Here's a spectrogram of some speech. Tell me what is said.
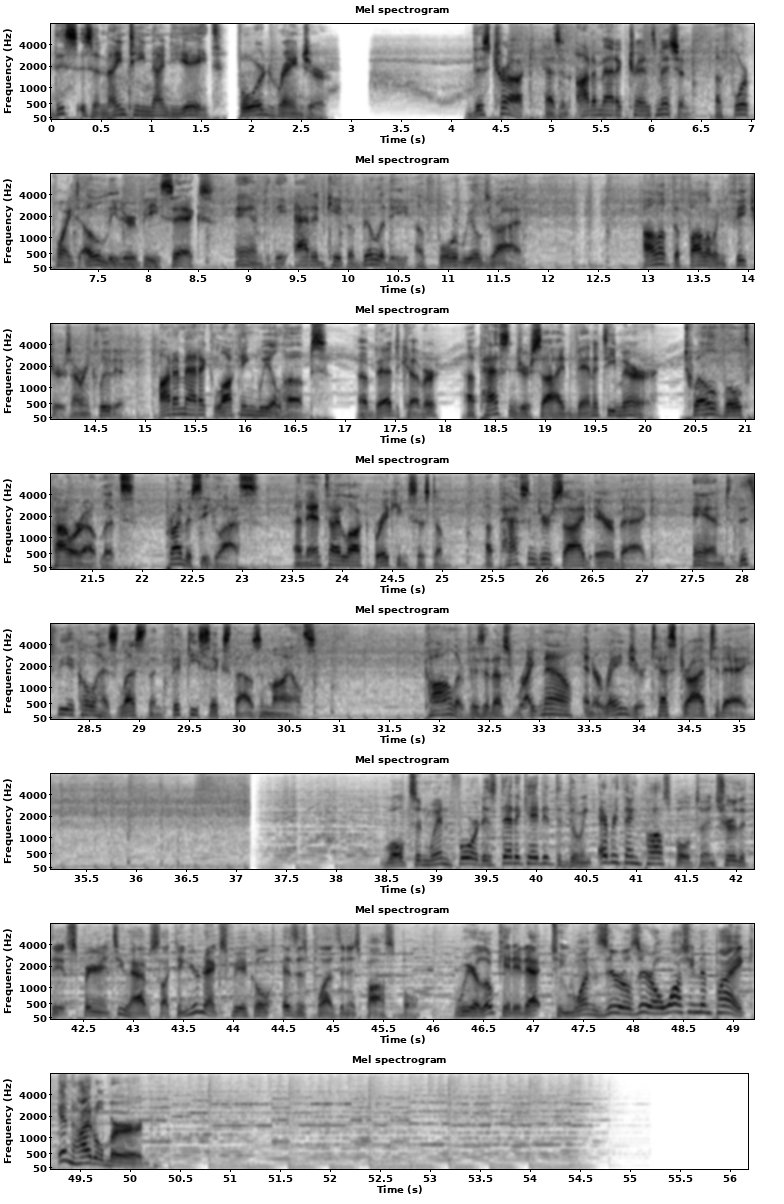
This is a 1998 Ford Ranger. This truck has an automatic transmission, a 4.0-liter V6, and the added capability of four-wheel drive. All of the following features are included. Automatic locking wheel hubs, a bed cover, a passenger side vanity mirror, 12-volt power outlets, privacy glass, an anti-lock braking system, a passenger side airbag, and this vehicle has less than 56,000 miles. Call or visit us right now and arrange your test drive today. Woltz Wind Ford is dedicated to doing everything possible to ensure that the experience you have selecting your next vehicle is as pleasant as possible. We are located at 2100 Washington Pike in Heidelberg.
